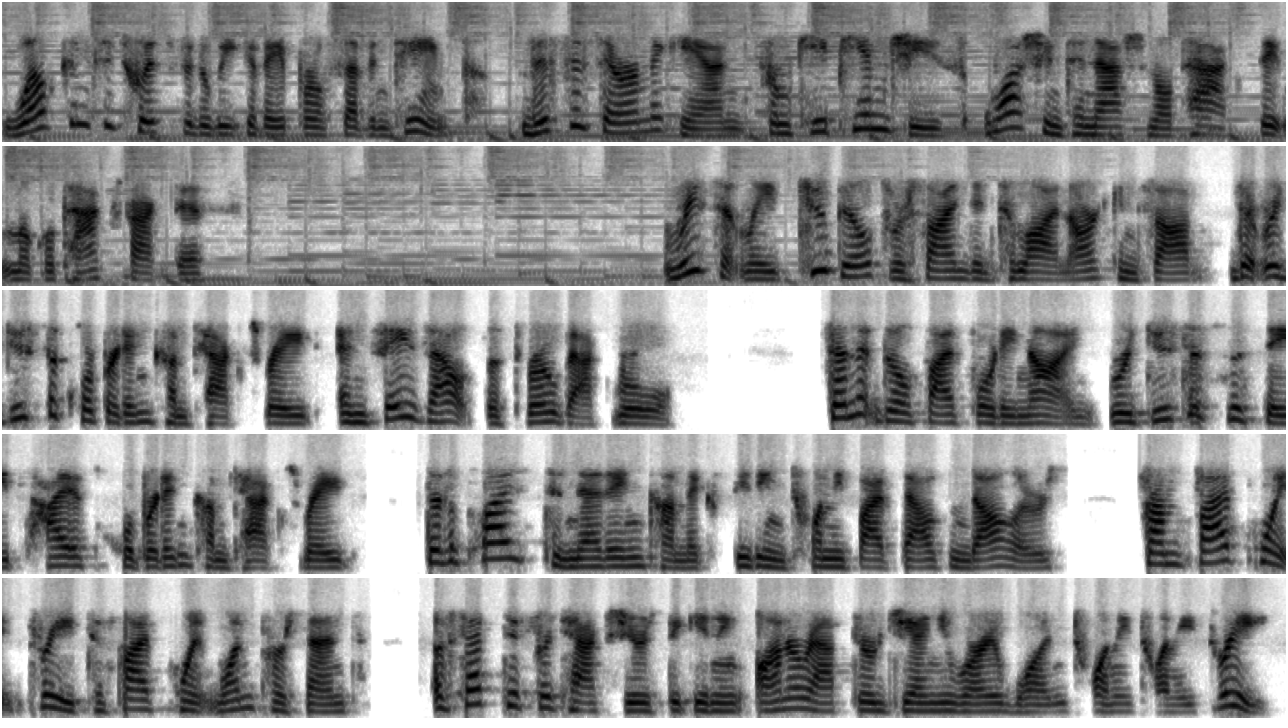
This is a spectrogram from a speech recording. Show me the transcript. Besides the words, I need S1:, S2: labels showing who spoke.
S1: Welcome to Twist for the week of April 17th. This is Sarah McGann from KPMG's Washington National Tax State and Local Tax Practice. Recently, two bills were signed into law in Arkansas that reduce the corporate income tax rate and phase out the throwback rule. Senate Bill 549 reduces the state's highest corporate income tax rate that applies to net income exceeding $25,000 from 5.3 to 5.1 percent effective for tax years beginning on or after January 1, 2023.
